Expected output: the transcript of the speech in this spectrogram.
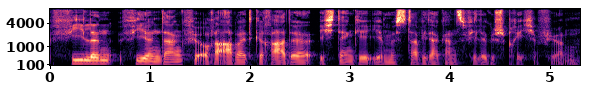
vielen, vielen Dank für eure Arbeit gerade. Ich denke, ihr müsst da wieder ganz viele Gespräche führen.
